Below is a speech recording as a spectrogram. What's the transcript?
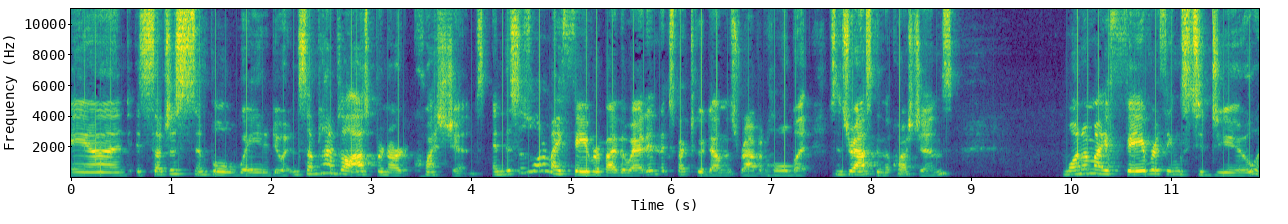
And it's such a simple way to do it. And sometimes I'll ask Bernard questions. And this is one of my favorite, by the way. I didn't expect to go down this rabbit hole, but since you're asking the questions, one of my favorite things to do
